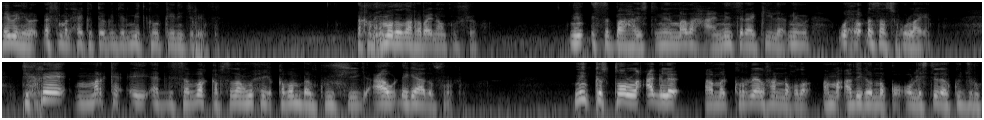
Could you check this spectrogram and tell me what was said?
Hebel hebel dhash madaxay ka toogan jireen miidka hor keeni jireen. Dhaqan xumadoodan rabaa inaan ku sheego. Nin isbaa haysto nin madaxa nin saraakiila nin waxoo dhan saas ku laayeen. Tigree marka ay adisababa qabsadaan waxay qaban baan kuu sheegi caaw dhegaada fur. Nin kastoo lacag leh ama korneel ha noqdo ama adiga noqo oo listada ku jiro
